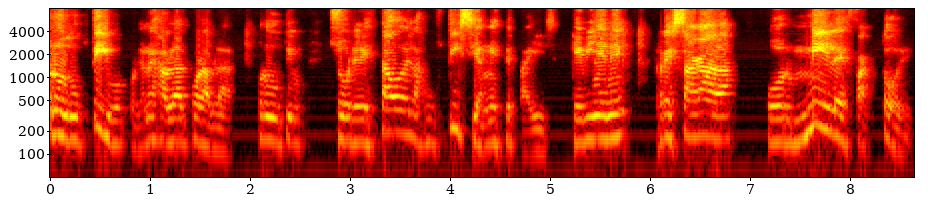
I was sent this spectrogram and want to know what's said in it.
productivo, porque no es hablar por hablar, productivo, sobre el estado de la justicia en este país, que viene rezagada por miles de factores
